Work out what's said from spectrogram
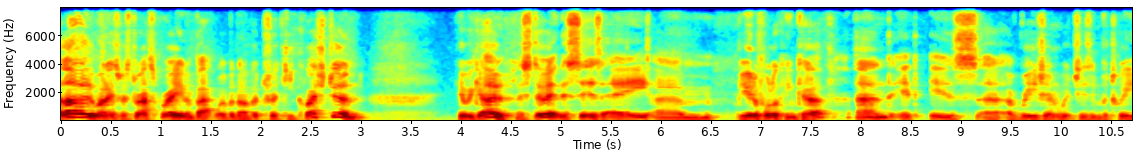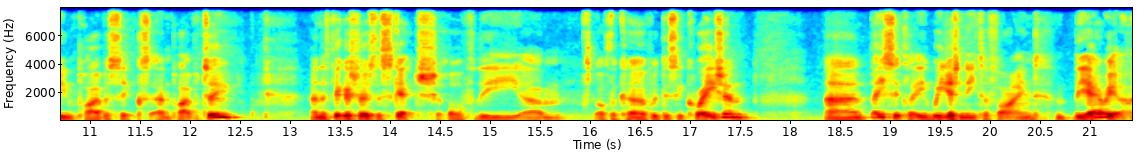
Hello, my name is Mr. Astbury and I'm back with another tricky question. Here we go, let's do it. This is a um, beautiful looking curve and it is uh, a region which is in between pi over 6 and pi over 2 and the figure shows the sketch of the, um, of the curve with this equation and basically we just need to find the area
